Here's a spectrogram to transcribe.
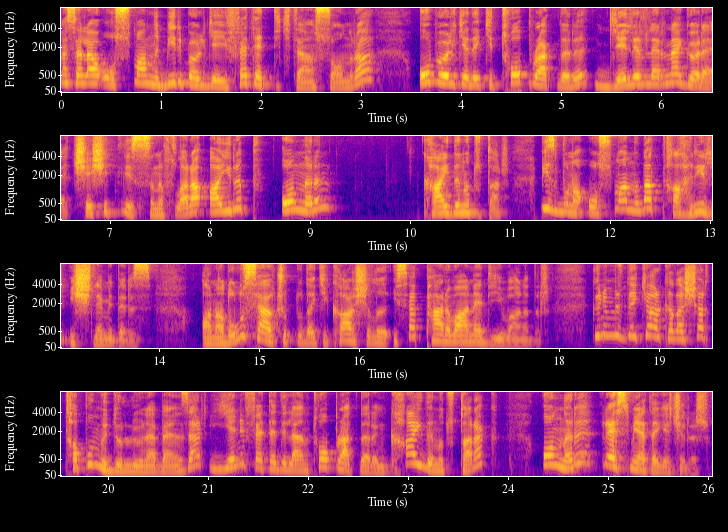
Mesela Osmanlı bir bölgeyi fethettikten sonra o bölgedeki toprakları gelirlerine göre çeşitli sınıflara ayırıp onların kaydını tutar. Biz buna Osmanlı'da tahrir işlemi deriz. Anadolu Selçuklu'daki karşılığı ise pervane divanıdır. Günümüzdeki arkadaşlar tapu müdürlüğüne benzer yeni fethedilen toprakların kaydını tutarak onları resmiyete geçirir.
